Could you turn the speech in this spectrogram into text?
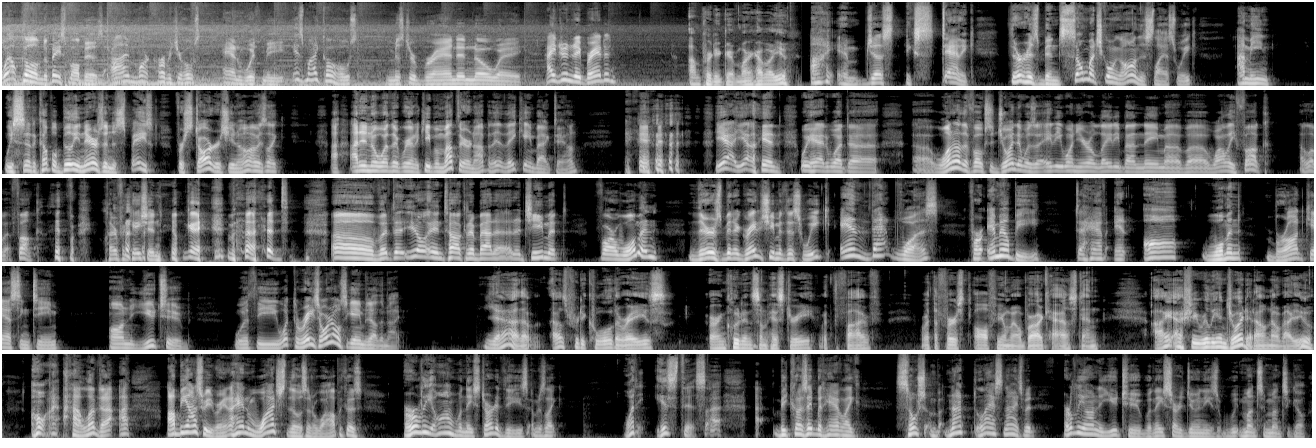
Welcome to Baseball Biz. I'm Mark Harbert, your host, and with me is my co-host, Mr. Brandon No Way. How you doing today, Brandon? I'm pretty good, Mark. How about you? I am just ecstatic. There has been so much going on this last week. I mean, we sent a couple billionaires into space for starters. You know, I was like, I, I didn't know whether we were going to keep them up there or not, but they, they came back down. yeah, yeah, and we had what uh, uh, one of the folks that joined them was an 81 year old lady by the name of uh, Wally Funk. I love it, Funk. Clarification, okay, but oh, but uh, you know, in talking about an achievement for a woman, there's been a great achievement this week, and that was for MLB to have an all woman broadcasting team on YouTube with the what the Rays Orioles game the other night. Yeah, that that was pretty cool. The Rays are included in some history with the five with the first all female broadcast and I actually really enjoyed it. I don't know about you. Oh, I, I loved it. I, I I'll be honest with you, Rain. I hadn't watched those in a while because early on when they started these, I was like, "What is this?" I, I, because they would have like social, not last nights, but early on the YouTube when they started doing these months and months ago,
